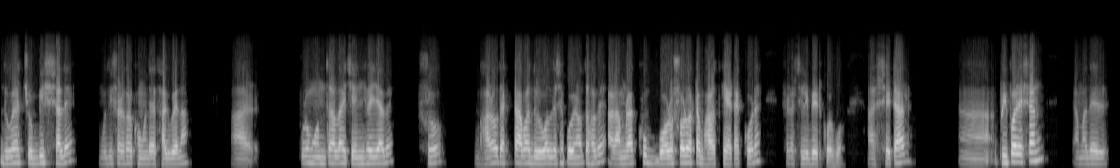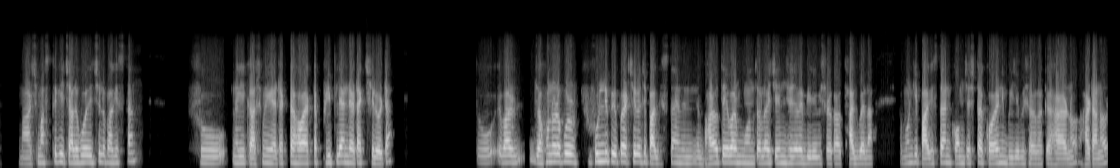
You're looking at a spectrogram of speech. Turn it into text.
২০২৪ সালে মোদী সরকার ক্ষমতায় থাকবে না। আর পুরো মন্ত্রণালয় চেঞ্জ হয়ে যাবে। সো ভারত একটা আবার দুর্বল দেশে পরিণত হবে। আর আমরা খুব বড়সড় একটা ভারতকে অ্যাটাক করে সেটা সেলিব্রেট করব। আর সেটার প্রিপারেশন আমাদের মার্চ মাস থেকেই চালু করে দিয়েছিল পাকিস্তান। সো নাকি কাশ্মীর অ্যাটাকটা হওয়া একটা প্রি প্ল্যান্ড অ্যাটাক ছিল এটা। তো এবার যখন ওর উপর ফুললি প্রিপেয়ার ছিল যে পাকিস্তান ভারতে এবার মন্ত্রণালয় চেঞ্জ হয়ে যাবে, বিজেপি সরকার থাকবে না। এমনকি পাকিস্তান কম চেষ্টা করেনি বিজেপি সরকারকে হারানো হাঁটানোর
